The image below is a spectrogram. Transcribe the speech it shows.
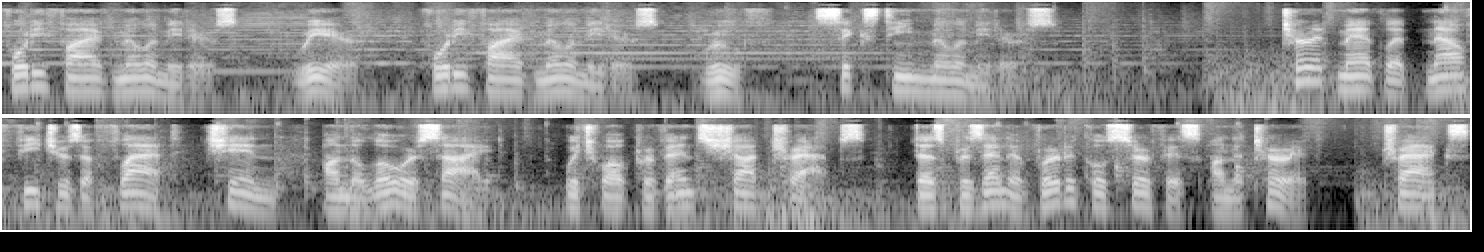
45 mm, rear, 45 mm, roof, 16 mm. Turret mantlet now features a flat chin on the lower side, which while prevents shot traps, does present a vertical surface on the turret, tracks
